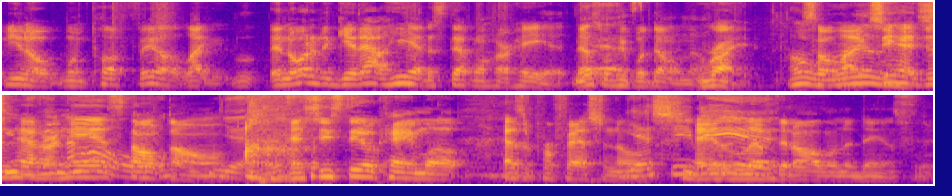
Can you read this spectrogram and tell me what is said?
you know, when Puff fell, like, in order to get out, he had to step on her head. That's what people don't know. Right. Oh, so like she had just She had her in the stomped on, Yes. and she still came up as a professional Yes, she and did. left it all on the dance floor.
